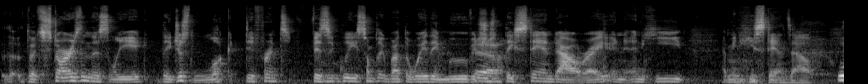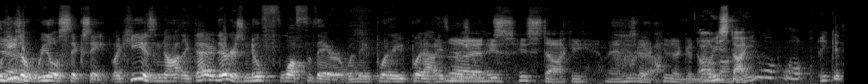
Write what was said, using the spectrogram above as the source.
the, the stars in this league they just look different physically. Something about the way they move, it's Yeah. just they stand out, right? And and he I mean, he stands out. Well, Yeah. he's a real six eight. Like he is not like that. There is no fluff there when they when they put out his No, measurements. and he's he's stocky. Man, he's got Yeah. he's got a good. Oh, he's stocky. Well, well, he could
